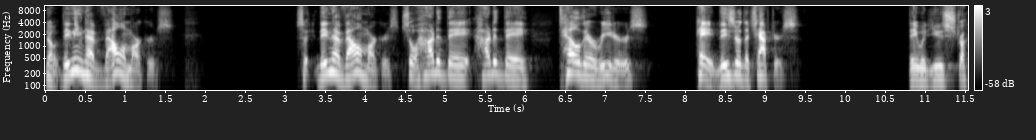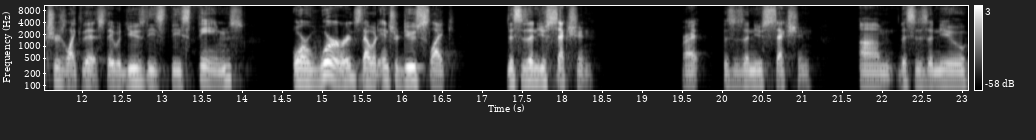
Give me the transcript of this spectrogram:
No, they didn't even have vowel markers. So they didn't have vowel markers. So how did they how did they tell their readers, hey, these are the chapters? They would use structures like this. They would use these, these themes or words that would introduce like this is a new section, right? This is a new section. Um, this is a new,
